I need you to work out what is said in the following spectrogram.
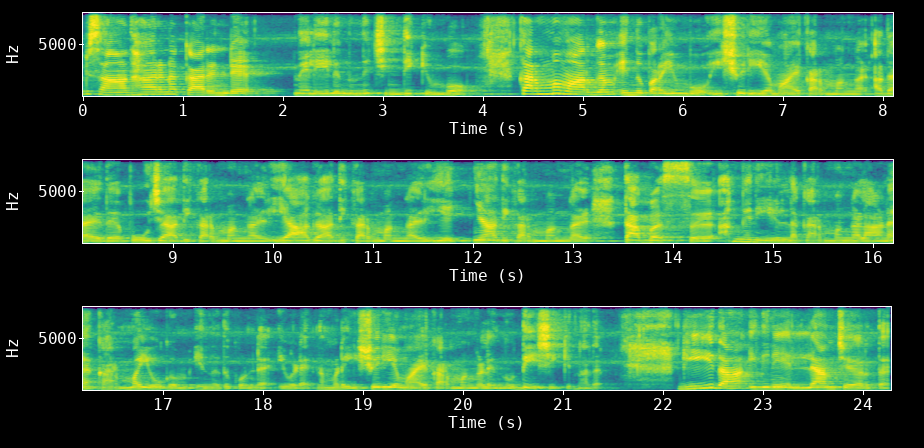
ഒരു സാധാരണക്കാരന്റെ നിലയിൽ നിന്ന് ചിന്തിക്കുമ്പോൾ കർമ്മമാർഗം എന്ന് പറയുമ്പോൾ ഈശ്വരീയമായ കർമ്മങ്ങൾ അതായത് പൂജാതി കർമ്മങ്ങൾ യാഗാദി കർമ്മങ്ങൾ യജ്ഞാദി കർമ്മങ്ങൾ തപസ് അങ്ങനെയുള്ള കർമ്മങ്ങളാണ് കർമ്മയോഗം എന്നതുകൊണ്ട് ഇവിടെ നമ്മുടെ ഈശ്വരീയമായ കർമ്മങ്ങൾ എന്ന് ഉദ്ദേശിക്കുന്നത്. ഗീത ഇതിനെയെല്ലാം ചേർത്ത്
